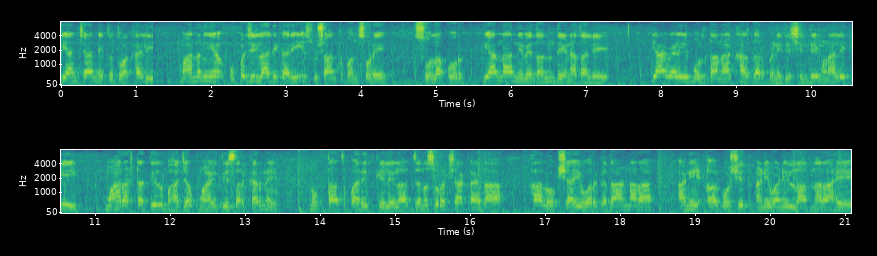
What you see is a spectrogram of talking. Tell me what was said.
यांच्या नेतृत्वाखाली माननीय उपजिल्हाधिकारी सुशांत बनसोडे सोलापूर यांना निवेदन देण्यात आले. यावेळी बोलताना खासदार प्रणिती शिंदे म्हणाले की महाराष्ट्रातील भाजप महायुती सरकारने नुकताच पारित केलेला जनसुरक्षा कायदा हा लोकशाहीवर गदा आणणारा आणि अघोषित आणीबाणी लादणारा आहे.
